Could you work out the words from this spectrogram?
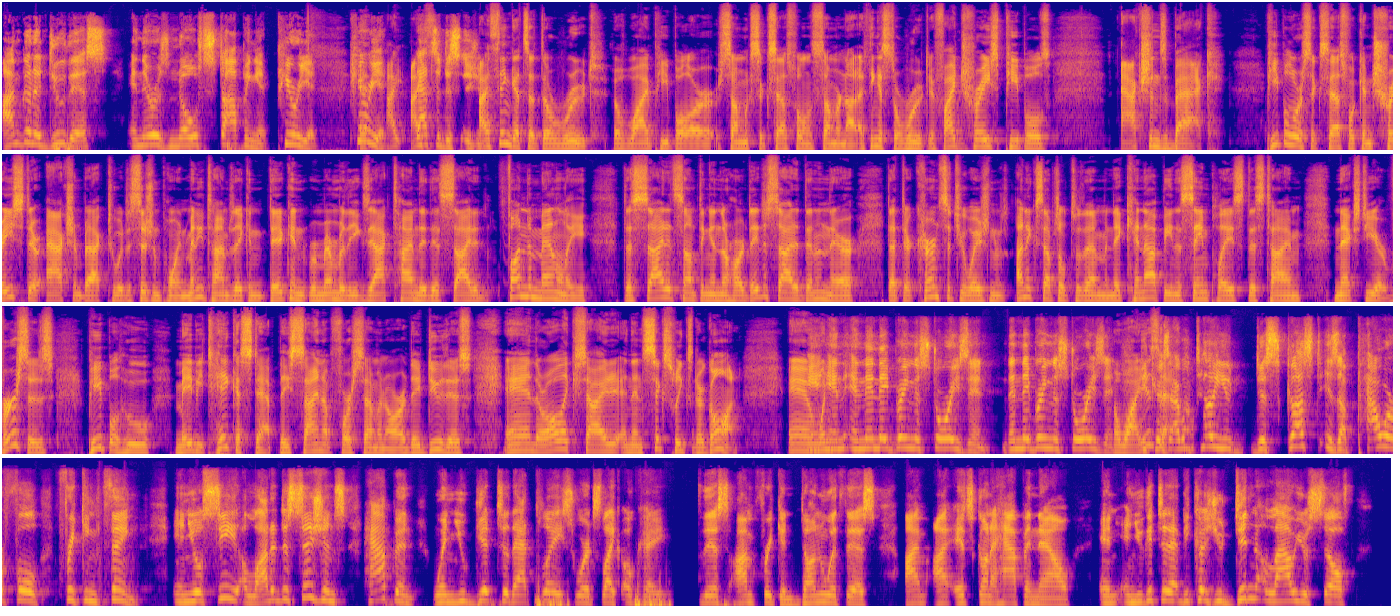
I'm going to do this, and there is no stopping it. Period. Period. I, I, That's a decision. I think it's at the root of why people are some successful and some are not. I think it's the root. If I trace people's actions back people who are successful can trace their action back to a decision point. Many times they can they can remember the exact time they decided fundamentally decided something in their heart. They decided then and there that their current situation was unacceptable to them and they cannot be in the same place this time next year. Versus people who maybe take a step, they sign up for a seminar, they do this, and they're all excited, and then six weeks they're gone. And, and, when, and, and, then they bring the stories in. Then they bring the stories in. Why? Because I will tell you, disgust is a powerful freaking thing. And you'll see a lot of decisions happen when you get to that place where it's like, okay, this, I'm freaking done with this. I'm, I, it's going to happen now. And, and you get to that because you didn't allow yourself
